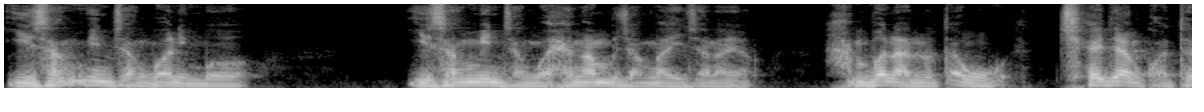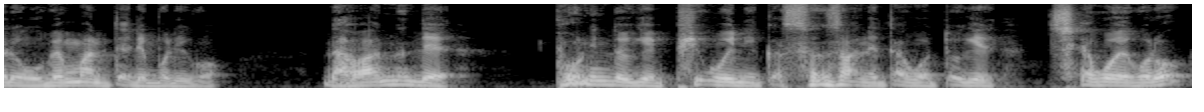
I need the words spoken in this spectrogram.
이상민 장관이 뭐 이상민 장관 행안부 장관 있잖아요. 한 번 안 넣었다고 최대한 과태료 500만 원 때려버리고 나왔는데 본인도 이게 피고이니까 선서 안 했다고 또 이게 최고액으로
